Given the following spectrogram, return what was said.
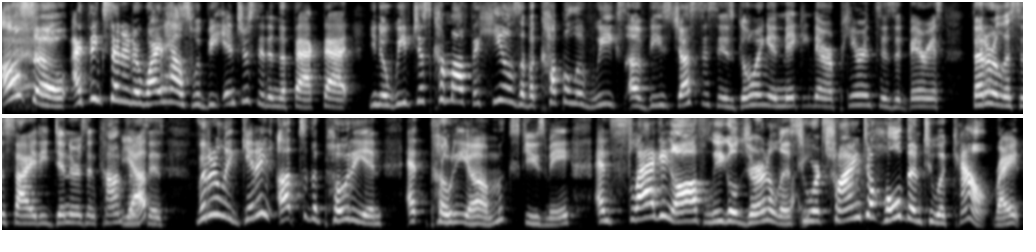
Also, I think Senator Whitehouse would be interested in the fact that, you know, we've just come off the heels of a couple of weeks of these justices going and making their appearances at various Federalist Society dinners and conferences, literally getting up to the podium at podium, excuse me, and slagging off legal journalists who are trying to hold them to account, right?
